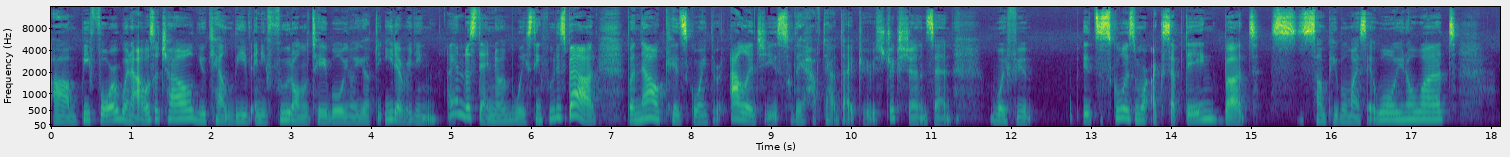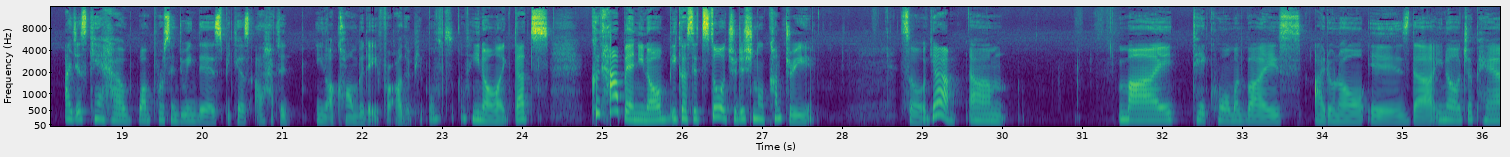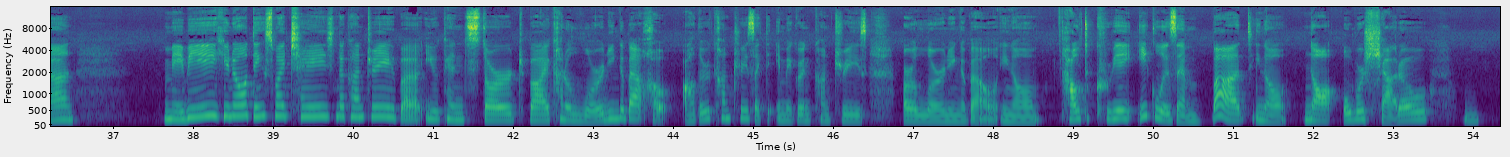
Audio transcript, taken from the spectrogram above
um, before when i was a child you can't leave any food on the table you know you have to eat everything i understand you know wasting food is bad but now kids going through allergies so they have to have dietary restrictions and what if you it's school is more accepting, but some people might say, well, you know what? I just can't have one person doing this because I'll have to, you know, accommodate for other people. You know, like that's could happen, you know, because it's still a traditional country. So yeah, um, my take home advice, I don't know, is that you know Japan. Maybe you know things might change in the country, but you can start by kind of learning about how other countries, like the immigrant countries, are learning about you know how to create equalism, but you know not overshadow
